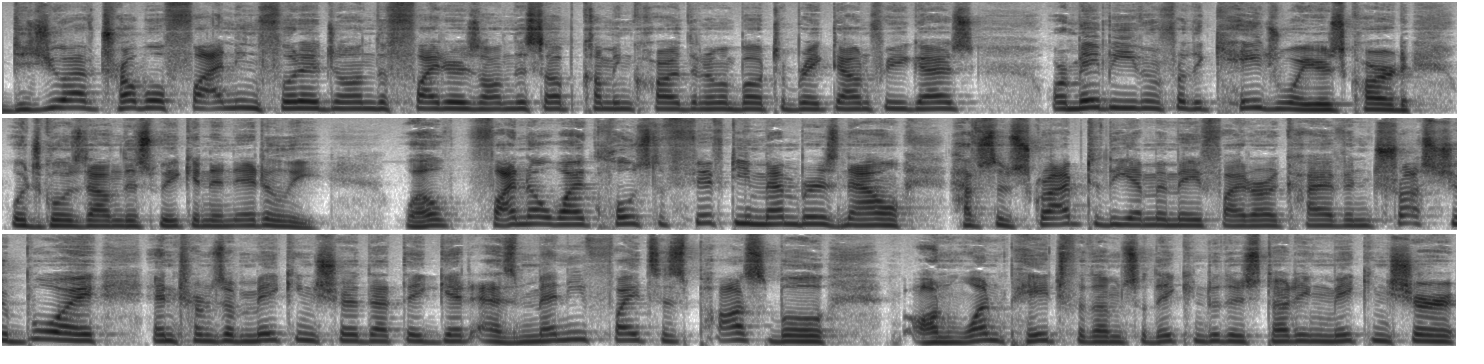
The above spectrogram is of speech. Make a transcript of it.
Did you have trouble finding footage on the fighters on this upcoming card that I'm about to break down for you guys? Or maybe even for the Cage Warriors card, which goes down this weekend in Italy? Well, find out why close to 50 members now have subscribed to the MMA Fight Archive and trust your boy in terms of making sure that they get as many fights as possible on one page for them so they can do their studying, making sure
